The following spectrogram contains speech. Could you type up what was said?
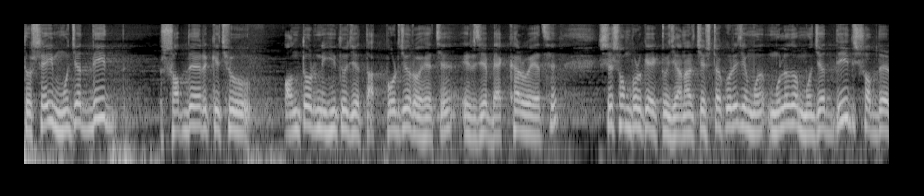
তো সেই মুজাদ্দিদ শব্দের কিছু অন্তর্নিহিত যে তাৎপর্য রয়েছে এর যে ব্যাখ্যা রয়েছে সে সম্পর্কে একটু জানার চেষ্টা করি যে মূলত মুজাদ্দিদ শব্দের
